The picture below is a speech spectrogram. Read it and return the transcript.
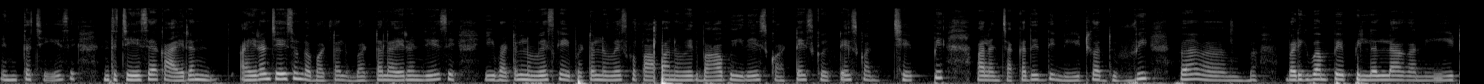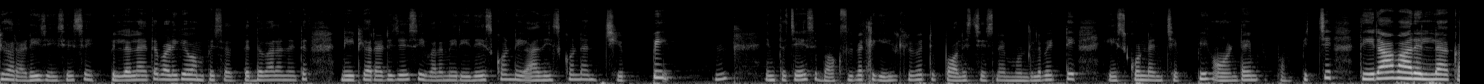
ఇంత చేసి ఇంత చేశాక ఐరన్ ఐరన్ చేసి ఉండవు బట్టలు బట్టలు ఐరన్ చేసి ఈ బట్టలు నువ్వు వేసుకో ఈ బట్టలు నువ్వు వేసుకో పాప నువ్వేది బాబు ఇది వేసుకో అట్టేసుకో ఇట్టేసుకో అని చెప్పి వాళ్ళని చక్కదిద్ది నీట్గా దువ్వి బడికి పంపే పిల్లల్లాగా నీట్గా రెడీ చేసేసి పిల్లల్ని అయితే బడికే పంపిస్తారు పెద్దవాళ్ళని అయితే నీట్గా రెడీ చేసి ఇవాళ మీరు ఇది వేసుకోండి అది వేసుకోండి అని చెప్పి ఇంత చేసి బాక్సులు పెట్టి గీట్లు పెట్టి పాలిష్ చేసిన మందులు పెట్టి వేసుకోండి అని చెప్పి ఆన్ టైంకి పంపించి తీరా వారు వెళ్ళాక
